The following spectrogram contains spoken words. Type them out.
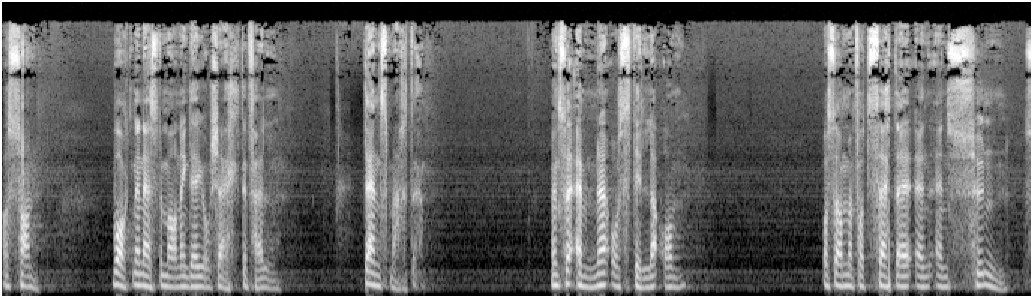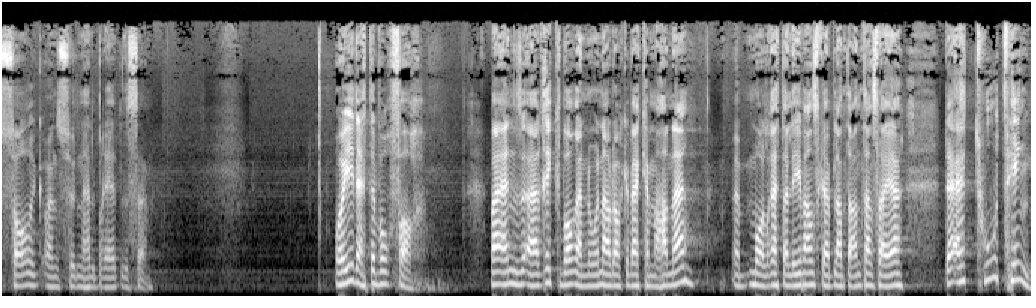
Bare sånn. Våkne neste morgen, det gjorde ikke ektefellen. Det er en smerte. Men så evner å stille om. Og så har vi fått sett en, en sunn sorg og en sunn helbredelse. Og i dette hvorfor eh, Rick Warren, noen av dere vet hvem han er. Eh, Målretta livet han skrev blant annet, han sier det er to ting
